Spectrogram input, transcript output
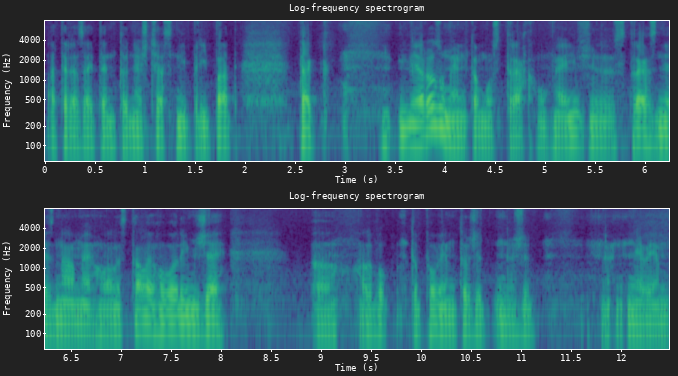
a teraz aj tento nešťastný prípad, tak ja rozumiem tomu strachu, hej, že strach z neznámeho, ale stále hovorím, že, e, alebo to poviem to, že, že neviem,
